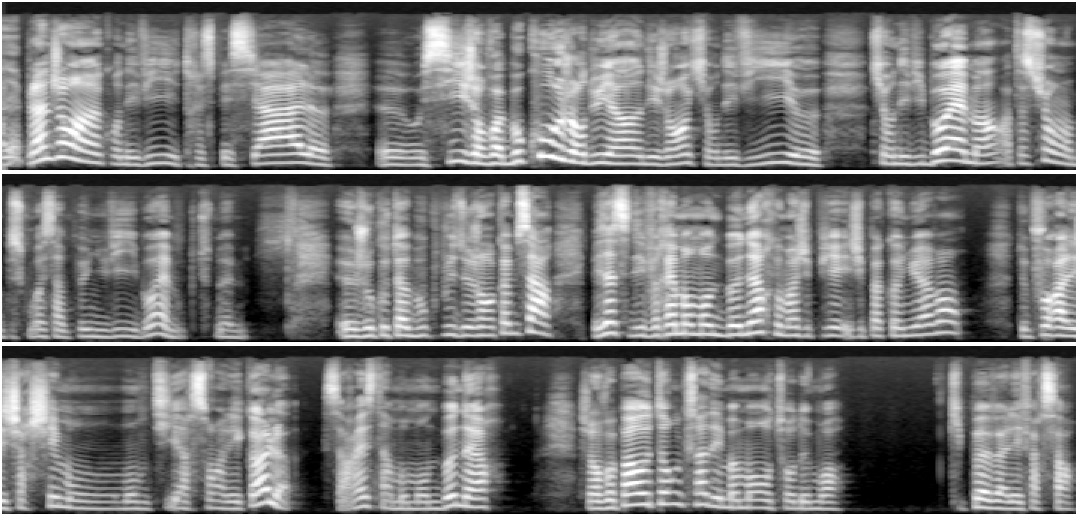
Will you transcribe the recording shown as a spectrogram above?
Il y a plein de gens hein, qui ont des vies très spéciales aussi. J'en vois beaucoup aujourd'hui, hein, des gens qui ont des vies, qui ont des vies bohèmes. hein. Attention, parce que moi, c'est un peu une vie bohème tout de même. Je côtoie beaucoup plus de gens comme ça. Mais ça, c'est des vrais moments de bonheur que moi, j'ai j'ai pas connu avant. De pouvoir aller chercher mon, petit garçon à l'école, ça reste un moment de bonheur. J'en vois pas autant que ça des mamans autour de moi qui peuvent aller faire ça,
